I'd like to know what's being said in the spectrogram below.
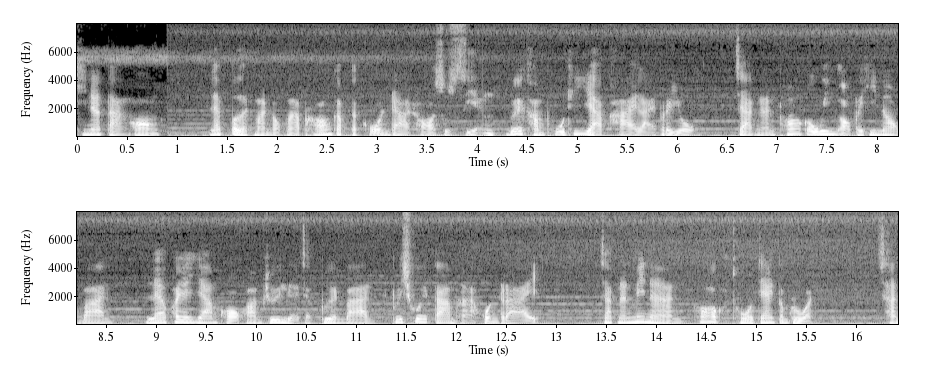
ที่หน้าต่างห้อง และเปิดมันออกมาพร้อมกับตะโกนด่าทอสุดเสียง ด้วยคำพูดที่หยาบคายหลายประโยค จากนั้นพ่อก็วิ่งออกไปที่นอกบ้าน แล้วพยายามขอความช่วยเหลือจากเพื่อนบ้าน เพื่อช่วยตามหาคนร้าย จากนั้นไม่นานพ่อก็โทรแจ้งตำรวจ ฉัน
